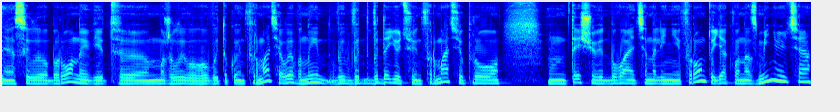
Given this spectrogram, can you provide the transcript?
е, сили оборони від е, можливого витоку інформації, але вони ви- ви- видають цю інформацію про те, що відбувається на лінії фронту, як вона змінюється.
